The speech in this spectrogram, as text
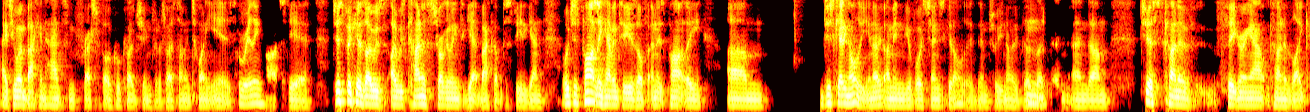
I actually went back and had some fresh vocal coaching for the first time in 20 years. Really? Last year, just because I was I was kind of struggling to get back up to speed again, which is partly having two years off, and it's partly um, just getting older. You know, I mean, your voice changes get older. I'm sure you know, mm. and, and um, just kind of figuring out kind of like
